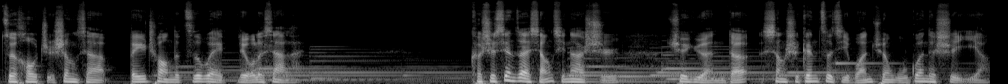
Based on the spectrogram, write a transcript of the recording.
最后只剩下悲怆的滋味留了下来。可是现在想起那时，却远的像是跟自己完全无关的事一样。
